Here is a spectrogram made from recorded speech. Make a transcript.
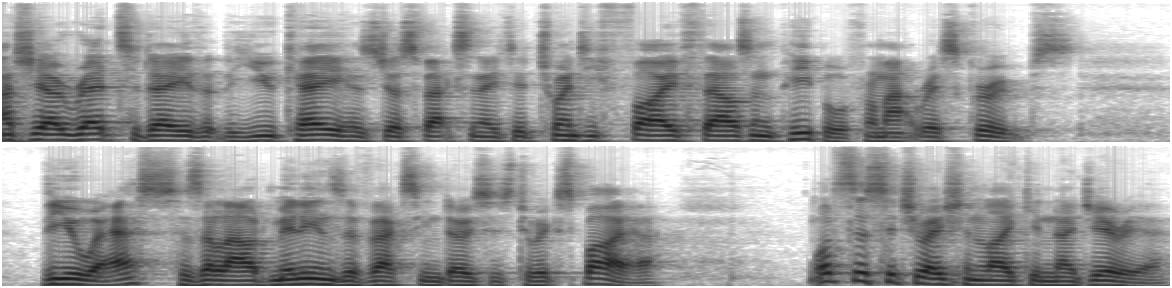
Actually, I read today that the UK has just vaccinated 25,000 people from at risk groups. The US has allowed millions of vaccine doses to expire. What's the situation like in Nigeria?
